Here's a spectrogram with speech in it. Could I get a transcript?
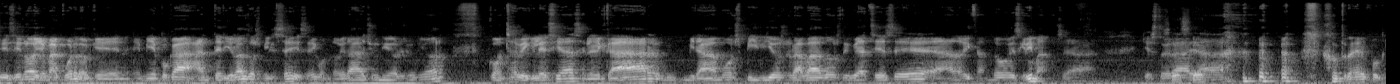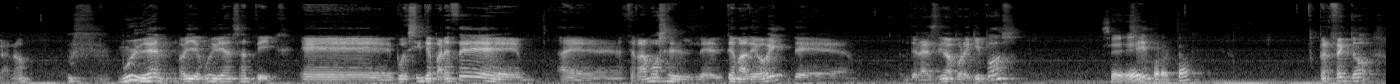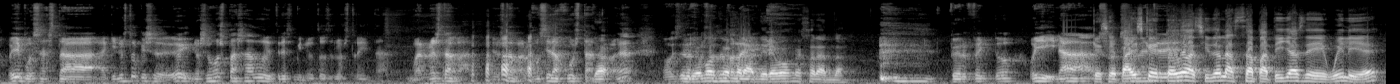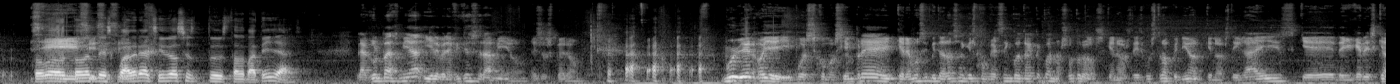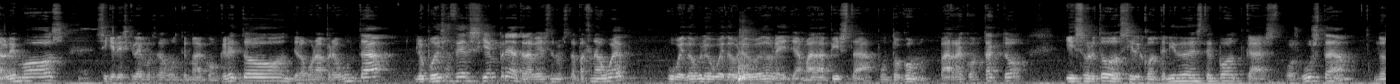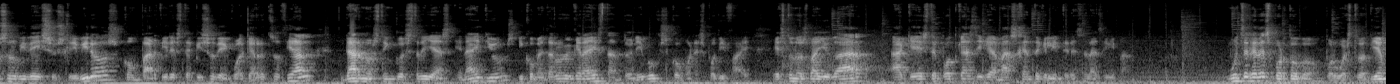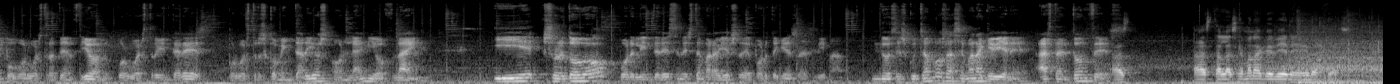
Sí, sí, no, yo me acuerdo que en, mi época anterior al 2006, ¿eh? cuando era junior junior, con Xavi Iglesias en el CAR, mirábamos vídeos grabados de VHS analizando esgrima. O sea, que esto era ya otra época, ¿no? Muy bien, oye, muy bien, Santi. Eh, pues si te parece, eh, cerramos el, tema de hoy de, de la esgrima por equipos. sí, correcto. Perfecto. Oye, pues hasta aquí nuestro episodio de hoy. Nos hemos pasado de 3 minutos de los 30. Bueno, no está mal, no está mal. Vamos a ir ajustando, ¿eh? Vamos a ir iremos mejorando, iremos mejorando. Perfecto. Oye, y nada. Que sepáis que todo ha sido las zapatillas de Willy, ¿eh? Todo, todo el descuadre ha sido tus zapatillas. La culpa es mía y el beneficio será mío, eso espero. Muy bien, oye, y pues como siempre queremos invitaros a que os pongáis en contacto con nosotros, que nos deis vuestra opinión, que nos digáis que, de qué queréis que hablemos, si queréis que hablemos de algún tema concreto, de alguna pregunta. Lo podéis hacer siempre a través de nuestra página web www.llamadapista.com barra contacto y sobre todo, si el contenido de este podcast os gusta, no os olvidéis suscribiros, compartir este episodio en cualquier red social, darnos 5 estrellas en iTunes y comentar lo que queráis tanto en ebooks como en Spotify. Esto nos va a ayudar a que este podcast llegue a más gente que le interese la esgrima. Muchas gracias por todo, por vuestro tiempo, por vuestra atención, por vuestro interés, por vuestros comentarios online y offline. y sobre todo por el interés en este maravilloso deporte que es la esgrima. Nos escuchamos la semana que viene. Hasta entonces. Hasta la semana que viene, gracias.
